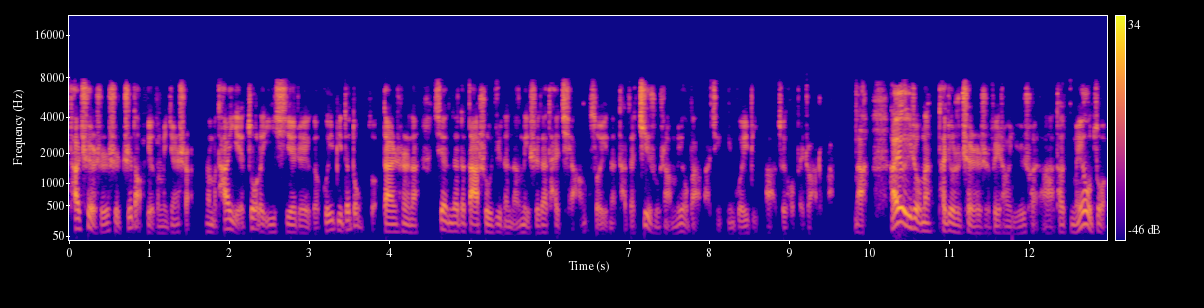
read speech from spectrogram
他确实是知道有这么一件事儿，那么他也做了一些这个规避的动作，但是呢，现在的大数据的能力实在太强，所以呢，他在技术上没有办法进行规避啊，最后被抓住了。那还有一种呢，他就是确实是非常愚蠢啊，他没有做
